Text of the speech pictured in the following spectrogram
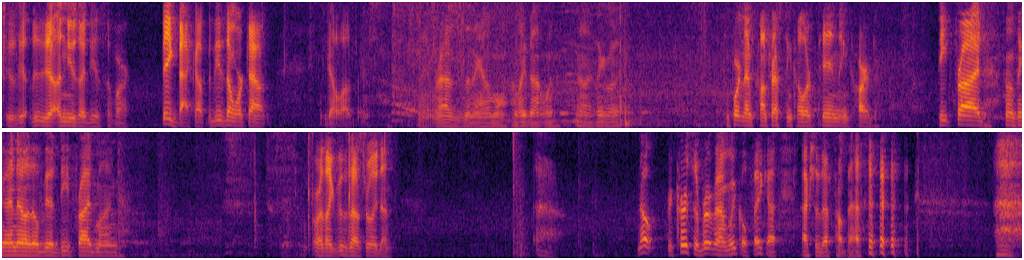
These are the, these are the unused ideas so far. Big backup. If these don't work out, we got a lot of brains. Right, Raz is an animal. I like that one. Now I think about it. It's important to have contrasting color pin and card. Deep fried. Something I know. There'll be a deep fried mind. Just- or like this is how it's really done. No, recursive Rip Van Winkle fake out. Actually, that's not bad.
